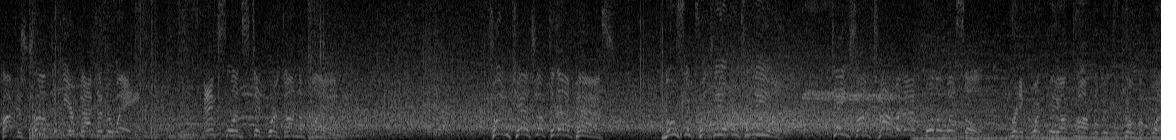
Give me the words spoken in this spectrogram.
Puck is dropped and we are back underway. Excellent stick work on the play. Couldn't catch up to that pass. Moves it quickly over to Neal. Takes on top of that for the whistle. Pretty quickly on top of it to kill the play.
